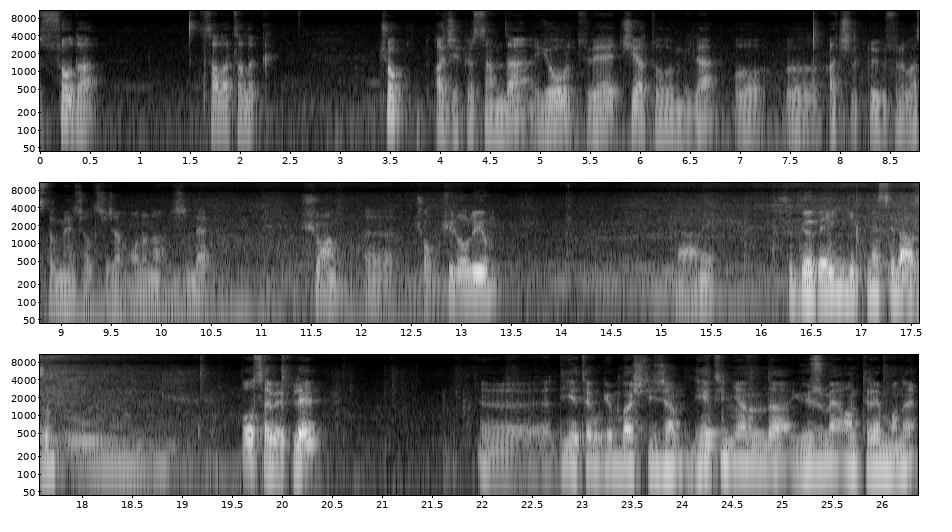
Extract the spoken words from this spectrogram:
soda, salatalık, çok acıkırsam da yoğurt ve chia tohumuyla o e, açlık duygusunu bastırmaya çalışacağım. Onun haricinde şu an e, çok kiloluyum. Yani şu göbeğin gitmesi lazım. O sebeple e, diyete bugün başlayacağım. Diyetin yanında yüzme antrenmanı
